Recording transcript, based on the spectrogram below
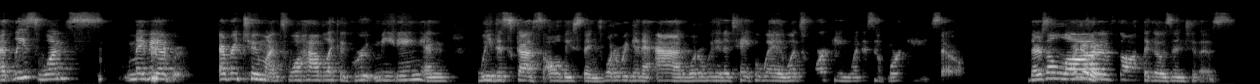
at least once maybe every every two months we'll have like a group meeting and we discuss all these things. What are we going to add? What are we going to take away? What's working? What isn't working? So there's a lot of thought that goes into this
